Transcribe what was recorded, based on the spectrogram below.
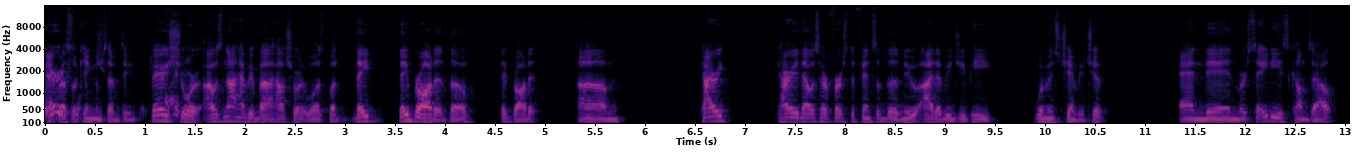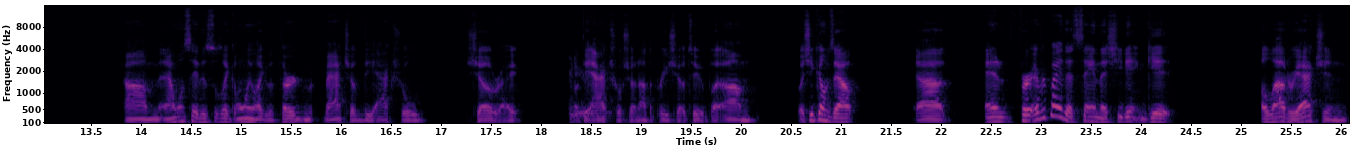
at Wrestle short, Kingdom 17, very short. I was not happy about how short it was, but they they brought it though. They brought it. Um, Kairi, Kairi, that was her first defense of the new IWGP Women's Championship, and then Mercedes comes out. Um, and I want to say this was like only like the third match of the actual show, right? of the actual show, not the pre-show too. But um, but she comes out, uh, and for everybody that's saying that she didn't get a loud reaction,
